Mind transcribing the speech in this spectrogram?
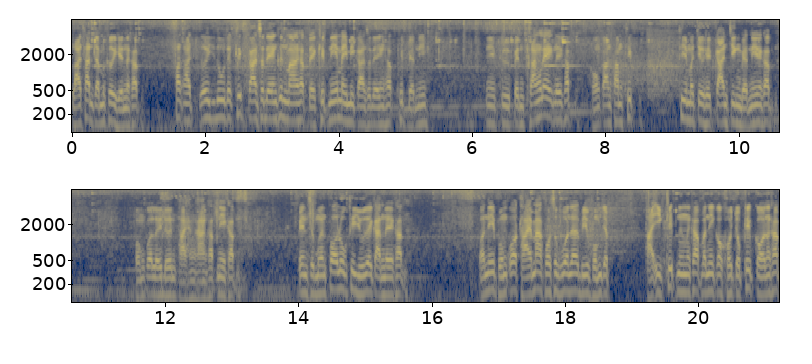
หลายท่านจะไม่เคยเห็นนะครับ ท่านอาจเคยดูแต่คลิปการแสดงขึ้นมาครับ แต่คลิปนี้ไม่มีการแสดงครับคลิปแบบนี้ นี่คือเป็นครั้งแรกเลยครับ ของการทำคลิปที่มาเจอเหตุการณ์จริงแบบนี้นะครับ ผมก็เลยเดินถ่ายห่างๆครับนี่ครับ เป็นเสมือนพ่อลูกที่อยู่ด้วยกันเลยครับวันนี้ผมก็ถ่ายมากพอสมควรแล้วบิวผมจะ ถ่ายอีกคลิปหนึ่งนะครับ วันนี้ก็ขอจบคลิปก่อนนะครับ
